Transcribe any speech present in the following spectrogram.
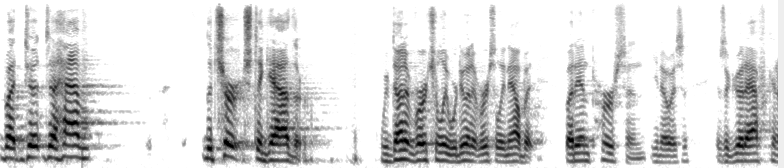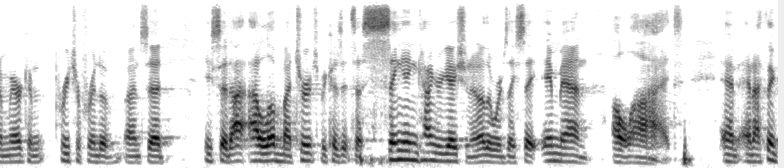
but to, to have the church to gather. We've done it virtually. We're doing it virtually now, but, but in person, you know, as, as a good African American preacher friend of mine said, he said, I, I love my church because it's a singing congregation. In other words, they say amen a lot. And, and I think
